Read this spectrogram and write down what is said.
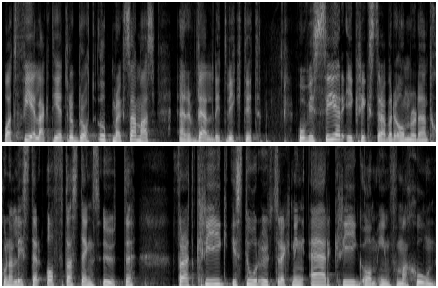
och att felaktigheter och brott uppmärksammas är väldigt viktigt. Och vi ser i krigsdrabbade områden att journalister ofta stängs ute för att krig i stor utsträckning är krig om information.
